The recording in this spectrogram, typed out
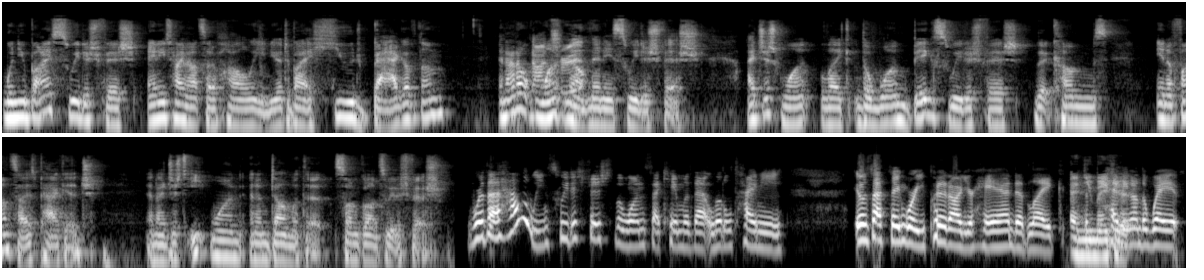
when you buy Swedish fish anytime outside of Halloween, you have to buy a huge bag of them. And I don't Not want true. that many Swedish fish. I just want like the one big Swedish fish that comes in a fun size package. And I just eat one and I'm done with it. So I'm going Swedish fish. Were the Halloween Swedish fish the ones that came with that little tiny? It was that thing where you put it on your hand and like And you make depending it- on the way, it,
